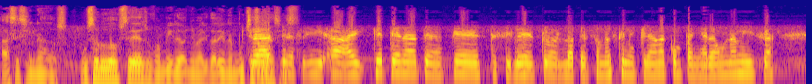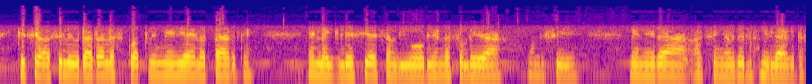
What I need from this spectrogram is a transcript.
asesinados. Un saludo a usted y a su familia, doña Magdalena. Muchas gracias. gracias. ay, qué pena tener que decirle a las personas que me quieran acompañar a una misa que se va a celebrar a las cuatro y media de la tarde en la iglesia de San Liborio, en la Soledad, donde se venera al Señor de los Milagros.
